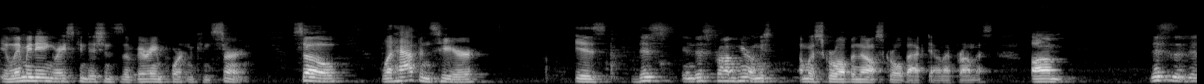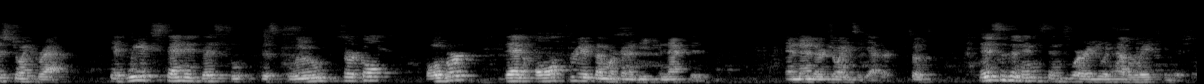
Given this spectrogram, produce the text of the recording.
eliminating race conditions is a very important concern. So what happens here is this in this problem here. Let me. I'm going to scroll up and then I'll scroll back down. I promise. Um, this is a disjoint graph. If we extended this this blue circle over, then all three of them are going to be connected, and then they're joined together. So this is an instance where you would have a race condition.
